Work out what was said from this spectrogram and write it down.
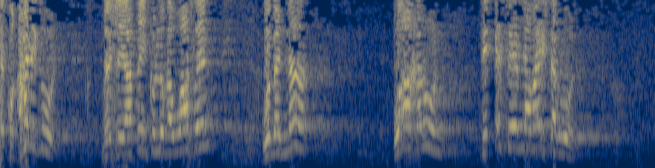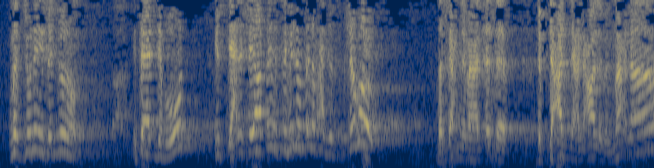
القرآن يقول من الشياطين كل غواص وبناء وآخرون. في قسم لا ما يشتغلون. مسجونين يسجنونهم. يتأدبون يعني الشياطين يستفيدون منهم حق شغل. بس إحنا مع الأسف ابتعدنا عن عالم المعنى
